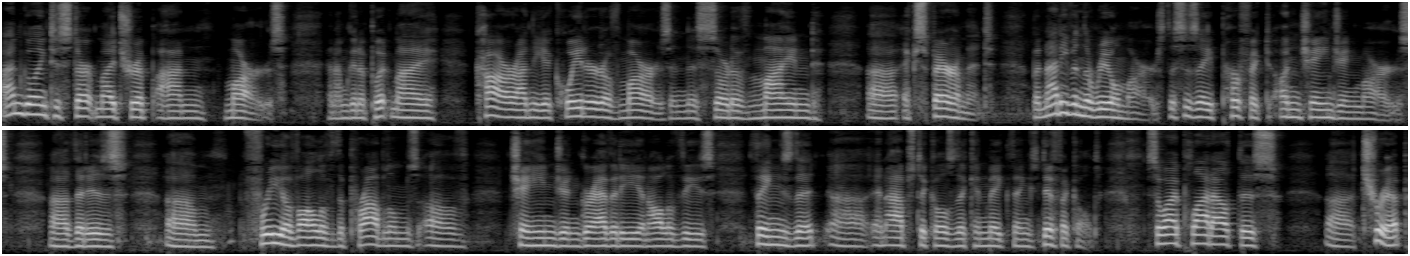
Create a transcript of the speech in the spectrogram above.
I'm going to start my trip on Mars. And I'm going to put my car on the equator of Mars in this sort of mind uh, experiment but not even the real Mars. This is a perfect, unchanging Mars uh, that is um, free of all of the problems of change and gravity and all of these things that uh, and obstacles that can make things difficult. So I plot out this uh, trip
